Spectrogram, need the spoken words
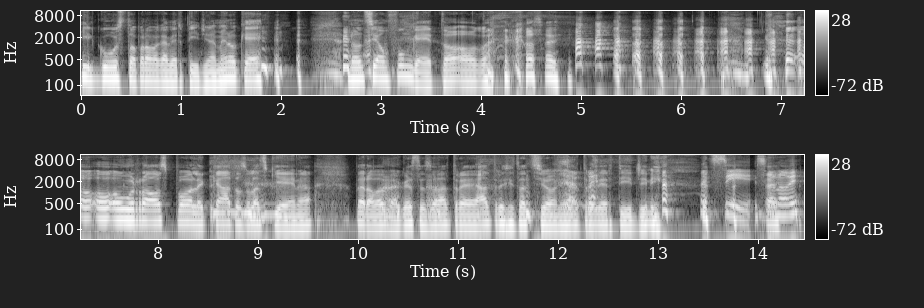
il gusto provoca vertigine, a meno che non sia un funghetto o qualcosa di... o, o, un rospo leccato sulla schiena. Però vabbè, queste sono altre, altre situazioni, altre vertigini. sì, sono eh,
